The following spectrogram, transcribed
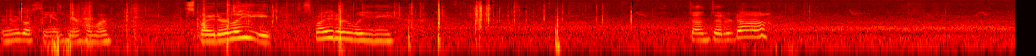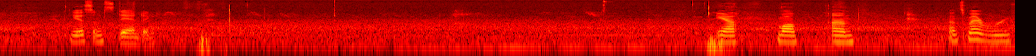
I'm gonna go see him here. Hold on. Spider lady. Spider lady. Dun da da da. Yes, I'm standing. Yeah, well, um, that's my roof.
